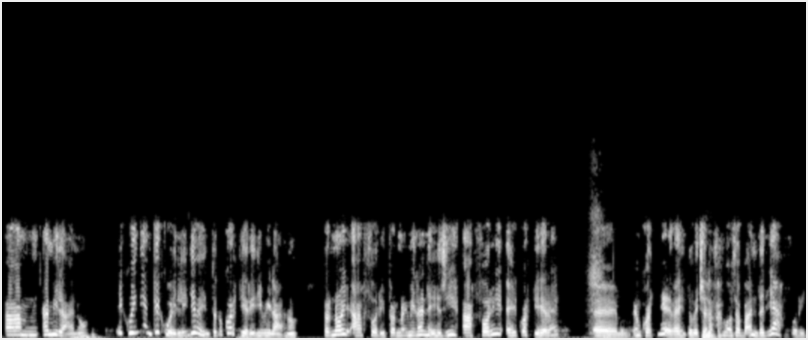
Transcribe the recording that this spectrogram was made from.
a, a Milano e quindi anche quelli diventano quartieri di Milano. Per noi Affori, per noi milanesi, Affori è il quartiere, eh, è un quartiere dove c'è la mm. famosa banda di Affori.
